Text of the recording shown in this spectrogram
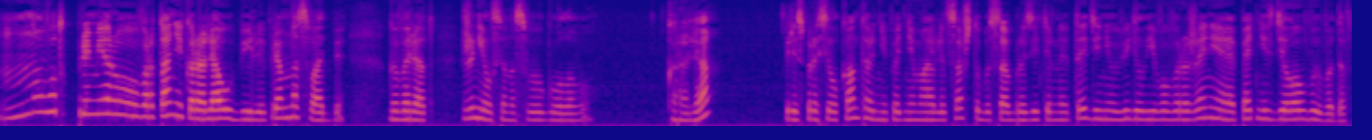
Ну вот, к примеру, в Артане короля убили, прямо на свадьбе. Говорят, женился на свою голову. Короля? переспросил Кантор, не поднимая лица, чтобы сообразительный Тедди не увидел его выражения и опять не сделал выводов.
